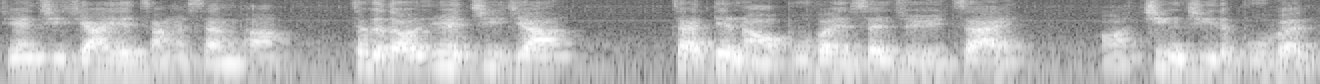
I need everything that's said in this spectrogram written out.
今天技嘉也涨了三趴，这个都因为技嘉在电脑部分，甚至于在啊竞技的部分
